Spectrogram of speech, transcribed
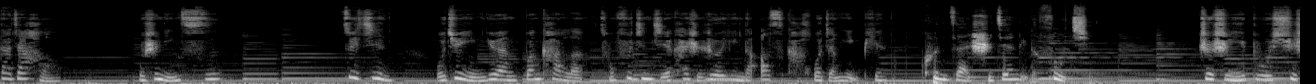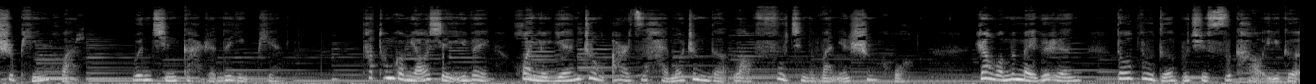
大家好，我是宁思。最近我去影院观看了从父亲节开始热映的奥斯卡获奖影片《困在时间里的父亲》。这是一部叙事平缓、温情感人的影片。它通过描写一位患有严重阿尔兹海默症的老父亲的晚年生活，让我们每个人都不得不去思考一个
